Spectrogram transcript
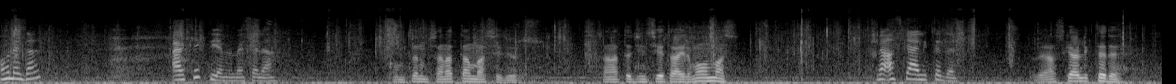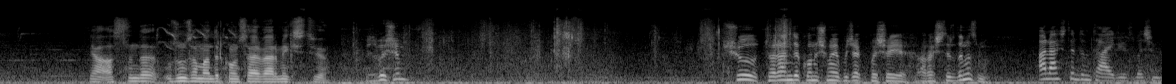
O neden? Erkek diye mi mesela? Komutanım sanattan bahsediyoruz. Sanatta cinsiyet ayrımı olmaz. Ve askerlikte de. Ve askerlikte de. Ya aslında uzun zamandır konser vermek istiyor. Yüzbaşım. Şu törende konuşma yapacak paşayı araştırdınız mı? Araştırdım Tahir Yüzbaşım.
